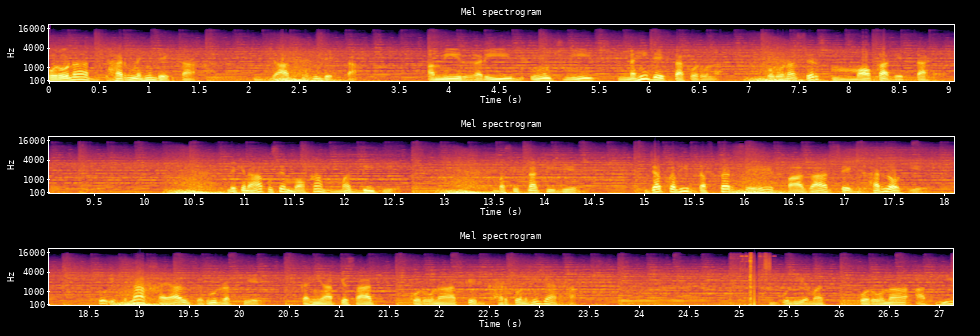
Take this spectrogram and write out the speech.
कोरोना धर्म नहीं देखता, जात नहीं देखता, अमीर, गरीब, ऊंच, नीच नहीं देखता कोरोना। कोरोना सिर्फ़ मौका देखता है। लेकिन आप उसे मौका मत दीजिए। बस इतना कीजिए, जब कभी दफ्तर से, बाज़ार से घर लौटिए तो इतना ख्याल ज़रूर रखिए, कहीं आपके साथ कोरोना आपके घर तो नहीं जा रहा। भूलिए मत, कोरोना अभी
